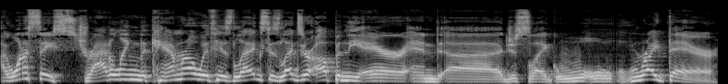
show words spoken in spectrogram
I want to say straddling the camera with his legs. His legs are up in the air and uh, just like w- w- right there.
